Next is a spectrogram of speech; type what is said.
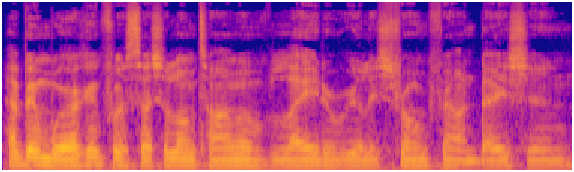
have been working for such a long time, and have laid a really strong foundation.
